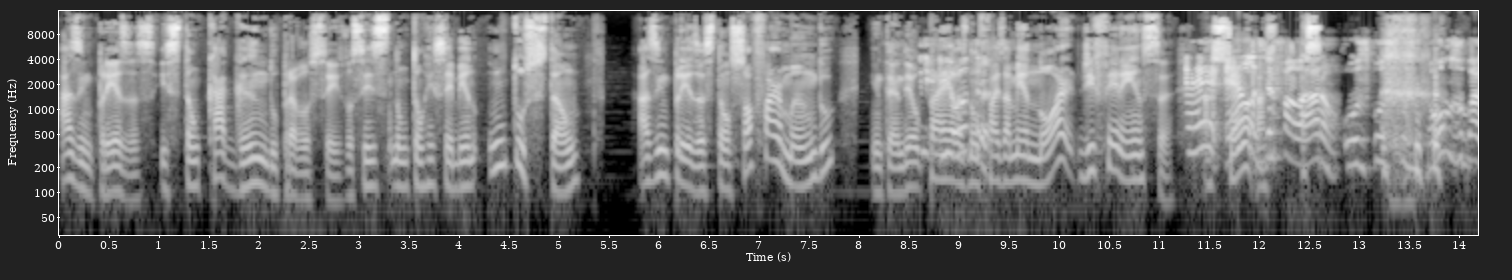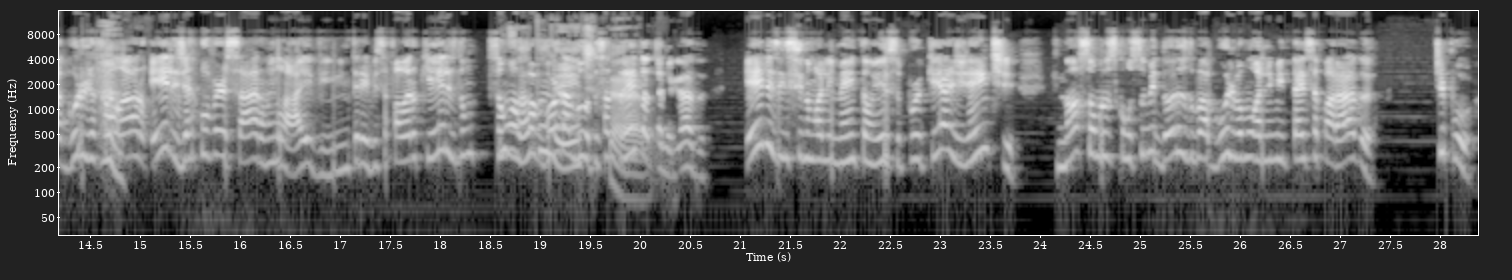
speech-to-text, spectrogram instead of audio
As empresas estão cagando para vocês. Vocês não estão recebendo um tostão as empresas estão só farmando, entendeu? Para elas outra? não faz a menor diferença. É, elas já falaram, os, os, os donos do bagulho já falaram, eles já conversaram em live, em entrevista, falaram que eles não são Exatamente, a favor da luta, dessa treta, tá ligado? Eles ensinam, alimentam isso, porque a gente, que nós somos os consumidores do bagulho, vamos alimentar essa parada. Tipo,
